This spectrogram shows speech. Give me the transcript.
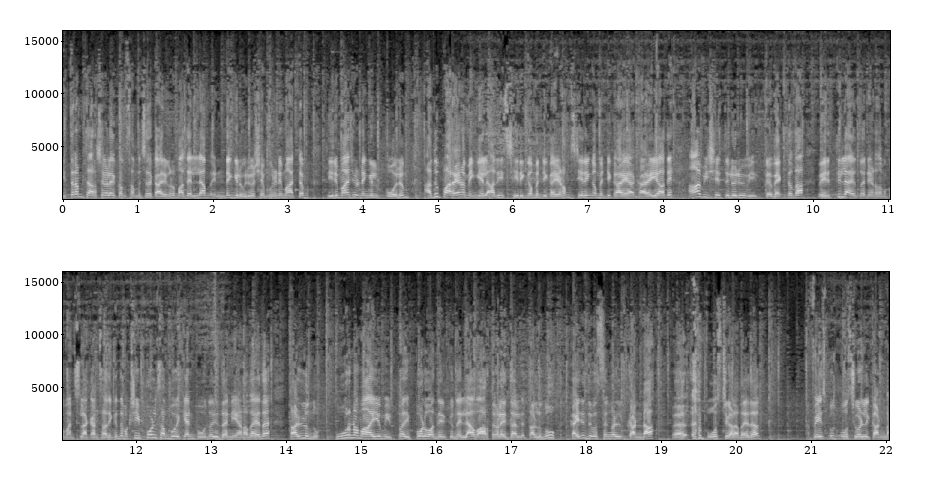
ഇത്തരം ചർച്ചകളെയൊക്കെ സംബന്ധിച്ച കാര്യങ്ങളും അതെല്ലാം ഉണ്ടെങ്കിൽ ഒരുപക്ഷെ മുന്നണി മാറ്റം തീരുമാനിച്ചിട്ടുണ്ടെങ്കിൽ പോലും അത് പറയണമെങ്കിൽ അത് ഈ സ്റ്റിയറിംഗ് കമ്മിറ്റി കഴിയണം. സ്റ്റിയറിംഗ് കമ്മിറ്റി കഴിയാ- കഴിയാതെ ആ വിഷയത്തിൽ ഒരു വ്യക്തത വരുത്തില്ല എന്ന് തന്നെയാണ് നമുക്ക് മനസ്സിലാക്കാൻ സാധിക്കുന്നത്. പക്ഷേ ഇപ്പോൾ സംഭവിക്കാൻ പോകുന്നത് ഇത് തന്നെയാണ്. അതായത് തള്ളുന്നു. പൂർണമായും ഇപ്പൊ ഇപ്പോൾ വന്നിരിക്കുന്ന എല്ലാ വാർത്തകളെയും തള്ളുന്നു. കഴിഞ്ഞ ദിവസങ്ങളിൽ കണ്ട പോസ്റ്റുകൾ. അതായത് ഫേസ്ബുക്ക് പോസ്റ്റുകളിൽ കണ്ട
